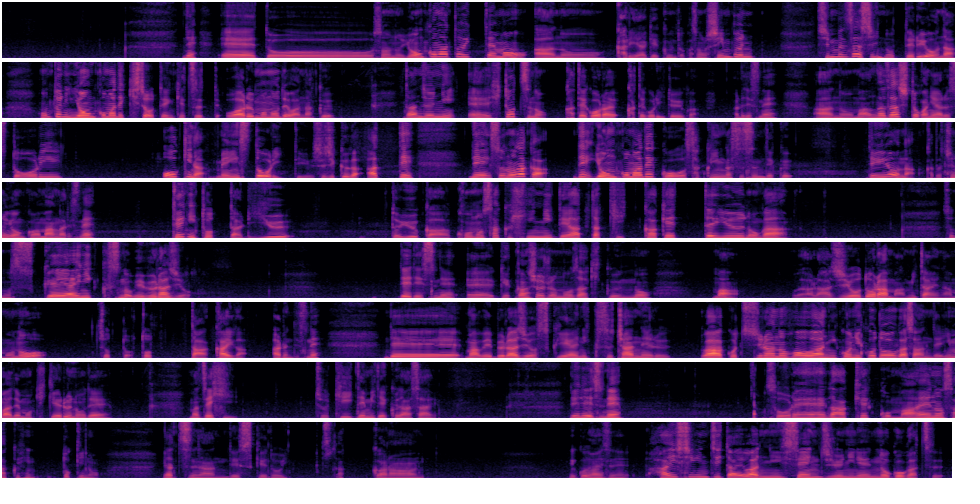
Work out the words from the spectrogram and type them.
で、えっ、ー、と、その4コマといっても、あの、刈り上げくんとか、その新聞、新聞雑誌に載ってるような、本当に4コマで起承転結って終わるものではなく、単純に、えー、一つのカテゴラカテゴリーというか、あれですね、あの、漫画雑誌とかにあるストーリー、大きなメインストーリーっていう主軸があって、で、その中で4コマでこう作品が進んでいくっていうような形の4コマ漫画ですね。手に取った理由というか、この作品に出会ったきっかけっていうのが、そのスクエア・エニックスのウェブラジオでですね、えー、月刊少女の野崎くんの、まあ、ラジオドラマみたいなものをちょっと撮った回があるんですね。で、まあ、ウェブラジオスクエア・ニックスチャンネルは、こちらの方はニコニコ動画さんで今でも聞けるので、まあ、ぜひ、ちょっと聞いてみてください。でですね、それが結構前の作品、時のやつなんですけど、いつだっかな？結構前ですね。配信自体は2012年の5月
